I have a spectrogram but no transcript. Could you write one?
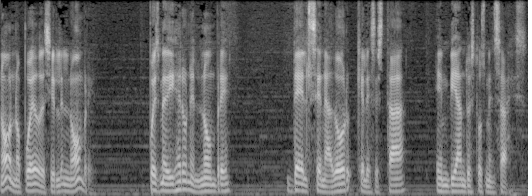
no, no puedo decirle el nombre. Pues me dijeron el nombre del senador que les está enviando estos mensajes.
